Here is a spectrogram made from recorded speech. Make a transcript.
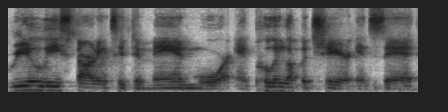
really starting to demand more and pulling up a chair and said,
